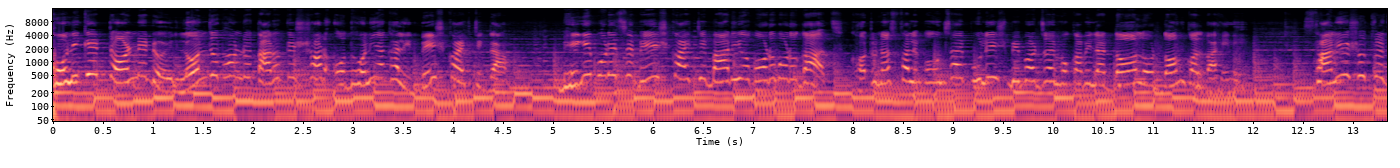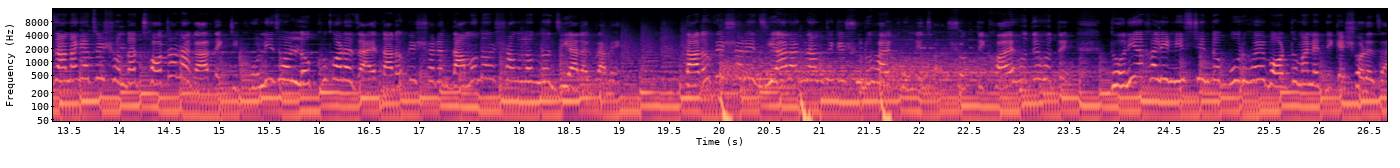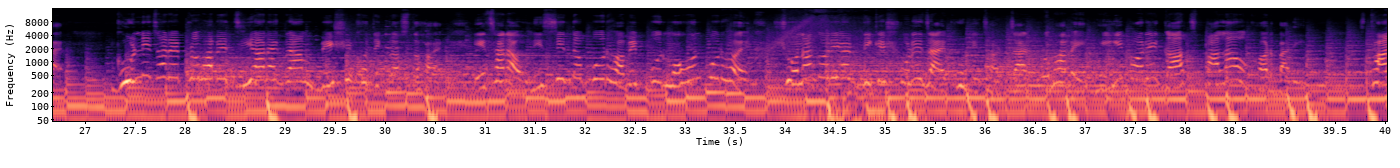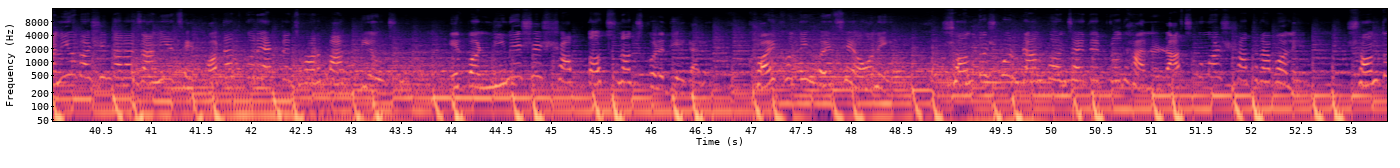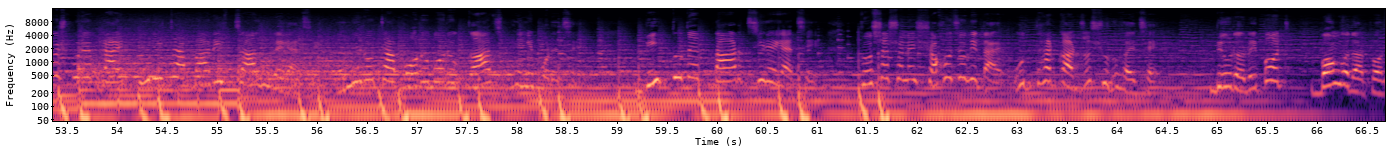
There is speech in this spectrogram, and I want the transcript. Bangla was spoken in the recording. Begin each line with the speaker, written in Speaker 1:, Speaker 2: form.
Speaker 1: ক্ষণিকের টর্নেডোয় লণ্ডভণ্ড তারকেশ্বর ও ধনিয়াখালীর বেশ কয়েকটি গ্রাম। ভেঙে পড়েছে বেশ কয়েকটি বাড়ি ও বড় বড় গাছ। ঘটনাস্থলে পৌঁছায় পুলিশ বিপর্যয় মোকাবিলার দল ও দমকল বাহিনী। স্থানীয় সূত্রে জানা গেছে, সন্ধ্যা ছটা নাগাদ একটি ঘূর্ণিঝড় লক্ষ্য করা যায় তারকেশ্বরের দামোদর সংলগ্ন জিয়ারা গ্রামে। তারকেশ্বরে জিয়ারা গ্রাম থেকে শুরু হয় ঘূর্ণিঝড়। শক্তি ক্ষয় হতে হতে ধনিয়াখালী নিশ্চিন্তপুর হয়ে বর্ধমানের দিকে সরে যায়। ঘূর্ণিঝড়ের প্রভাবে জিয়ারা গ্রাম বেশি ক্ষতিগ্রস্ত হয়। এছাড়াও নিশ্চিন্তপুর, হবিবপুর, মোহনপুর হয়ে সোনাগড়িয়ার দিকে সরে যায় ঘূর্ণিঝড়, যার প্রভাবে ভেঙে পড়ে গাছপালা ও ঘরবাড়ি। স্থানীয় বাসিন্দারা জানিয়েছে হঠাৎ করে একটা ঝড় পাক দিয়ে উঠল। এরপর নিমেষে সব তছনছ করে দিয়ে গেল। ক্ষয়ক্ষতি হয়েছে অনেক। সন্তোষপুর গ্রাম পঞ্চায়েতের প্রধান রাজকুমার সাঁতরা বলেন সন্তোষপুরে প্রায় কুড়িটা বাড়ির চাল উড়ে গেছে। পনেরোটা বড় বড় গাছ ভেঙে পড়েছে। বিদ্যুতের তার ছিঁড়ে গেছে। প্রশাসনের সহযোগিতায় উদ্ধার কার্য শুরু হয়েছে। Bureau report Bangadarpan.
